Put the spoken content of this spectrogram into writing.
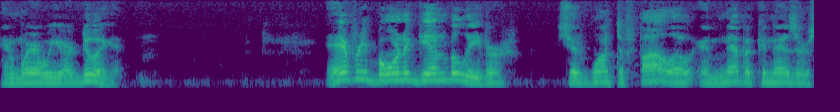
and where we are doing it. Every born again believer should want to follow in Nebuchadnezzar's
